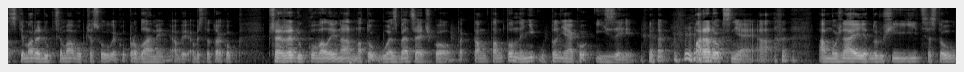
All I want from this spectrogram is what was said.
s těma redukcemi občas jsou jako problémy, aby, abyste to jako přeredukovali na, na to USB-C, tak tam, tam to není úplně jako easy, paradoxně. A, a možná je jednodušší jít cestou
